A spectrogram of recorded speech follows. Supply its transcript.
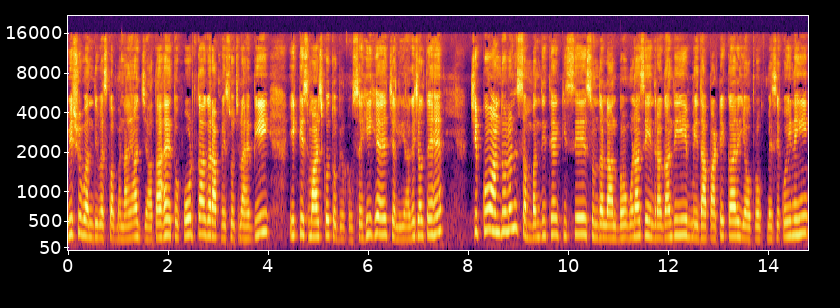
विश्व वन दिवस कब मनाया जाता है? तो फोर्थ का अगर आपने सोचना है बी इक्कीस मार्च को तो बिल्कुल सही है। चलिए आगे चलते हैं। चिपको आंदोलन संबंधित है। किससे? सुंदरलाल बहुगुणा से, इंदिरा गांधी, मेधा पाटेकर या उपरोक्त में से कोई नहीं।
